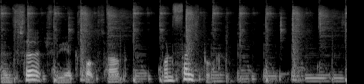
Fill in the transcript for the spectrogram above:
and search for the Xbox Hub on Facebook.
